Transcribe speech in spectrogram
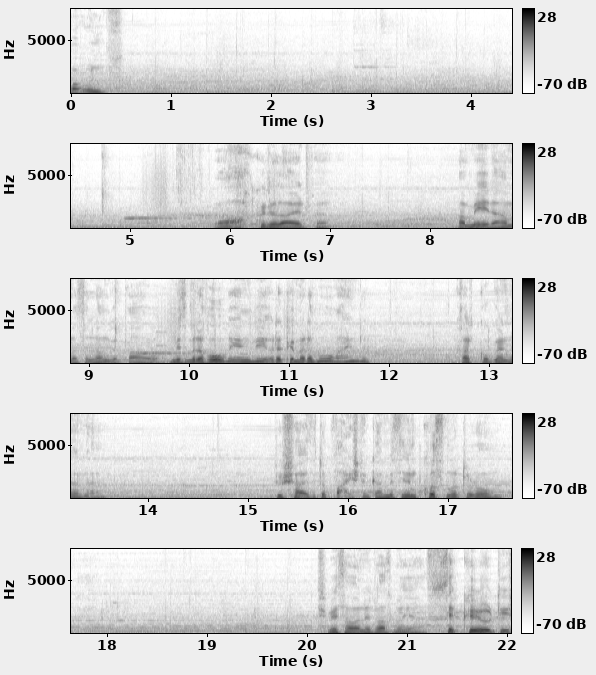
vor uns. Ach, gute Leid. Paar Meter haben wir so lange gebaut. Müssen wir da hoch irgendwie? Oder können wir da hoch eigentlich? Gerade gucken, ne? Du Scheiße, da war ich noch gar nicht. Wir sind im Kosmodrom. Ich weiß aber nicht, was wir hier... Security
